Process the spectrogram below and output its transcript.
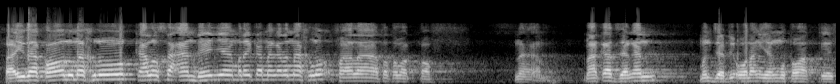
Fa idza qalu makhluk, kalau seandainya mereka mengatakan makhluk, fala tatawaqqaf. Nah, maka jangan menjadi orang yang mutawakkif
